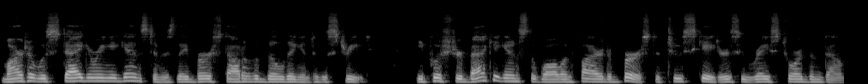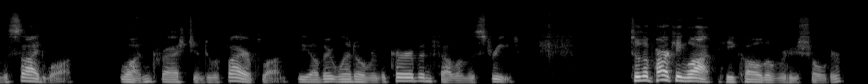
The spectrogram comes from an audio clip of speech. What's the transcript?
Marta was staggering against him as they burst out of the building into the street. He pushed her back against the wall and fired a burst at two skaters who raced toward them down the sidewalk. One crashed into a fire plug. The other went over the curb and fell in the street. To the parking lot, he called over his shoulder.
